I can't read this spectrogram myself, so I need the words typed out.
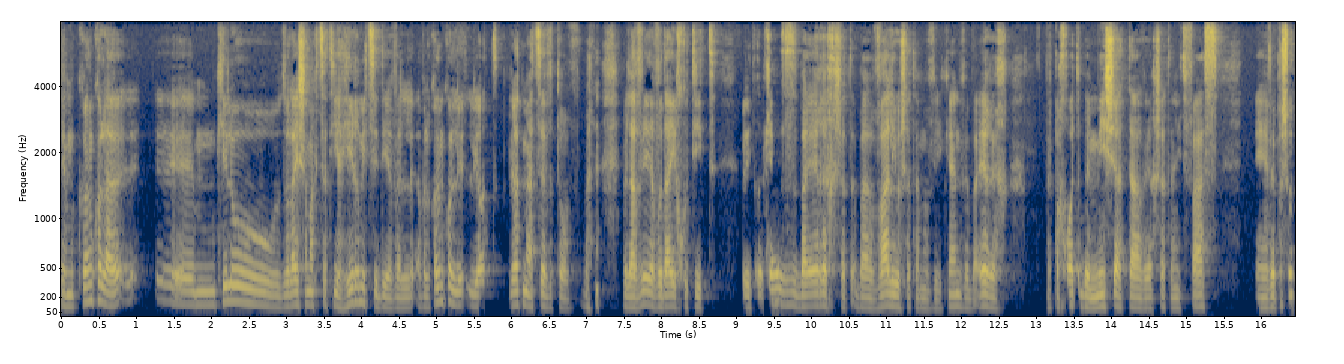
הם קודם כל אמ, כאילו זה אולי יישמע קצת יהיר מצידי, אבל, אבל קודם כל להיות, להיות מעצב טוב ולהביא עבודה איכותית ולהתרכז בערך, שאת, ב-value שאתה מביא, כן, ובערך, ופחות במי שאתה ואיך שאתה נתפס, אה, ופשוט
